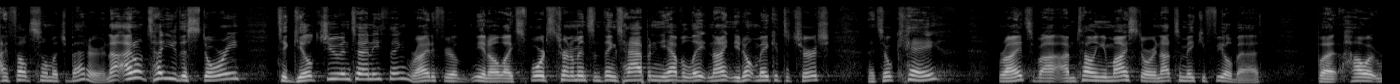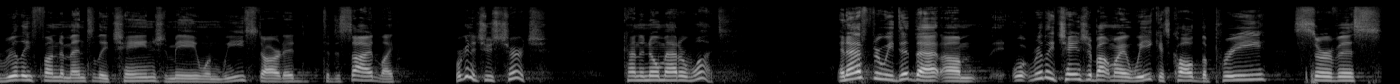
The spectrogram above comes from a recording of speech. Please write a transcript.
I felt so much better. Now, I don't tell you this story to guilt you into anything, right? If you're, you know, like sports tournaments and things happen and you have a late night and you don't make it to church, that's okay, right? But I'm telling you my story not to make you feel bad, but how it really fundamentally changed me when we started to decide, like, we're going to choose church, kind of no matter what. And after we did that, um, what really changed about my week is called the pre service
